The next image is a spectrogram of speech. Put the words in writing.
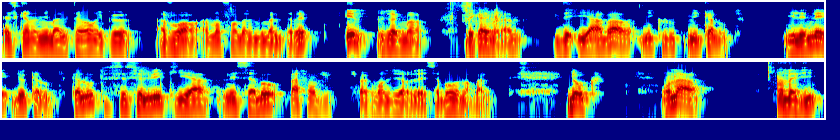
Est-ce qu'un animal Théor, il peut avoir un enfant d'un animal Tamé? Il, Vagmara, Dekaimalan, de Iabar, Mikalut. Il est né de Kalout. Kalout, c'est celui qui a les sabots pas fendus. Je sais pas comment dire, les sabots normaux. Donc, on a un avis.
